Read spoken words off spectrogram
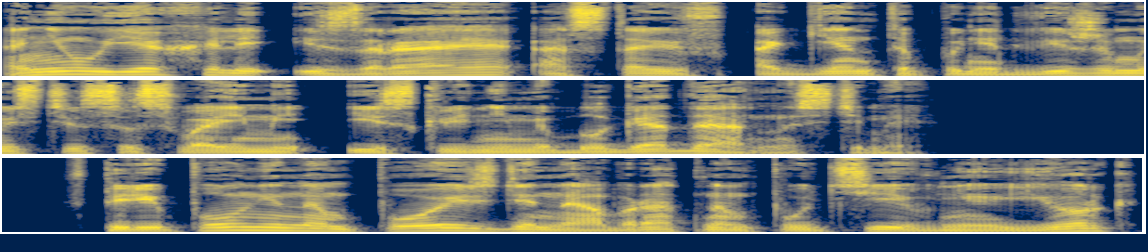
Они уехали из рая, оставив агента по недвижимости со своими искренними благодарностями. В переполненном поезде на обратном пути в Нью-Йорк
